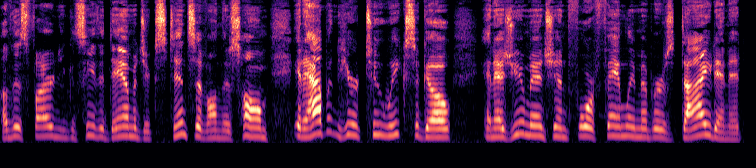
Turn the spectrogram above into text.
of this fire, and you can see the damage extensive on this home. It happened here two weeks ago, and as you mentioned, four family members died in it.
